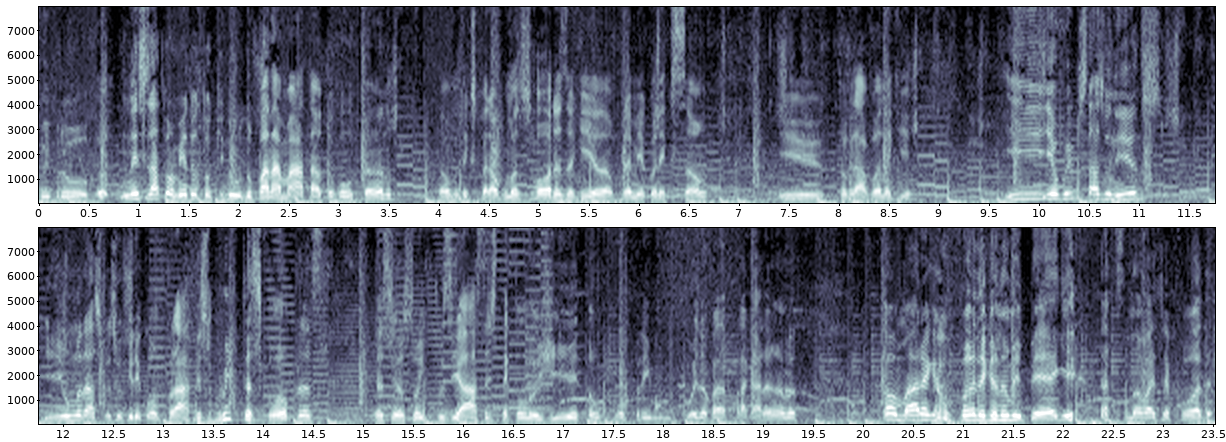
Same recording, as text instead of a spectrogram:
fui pro. Eu, nesse exato momento eu tô aqui no, no, Panamá, tá? Eu tô voltando, então vou ter que esperar algumas horas aqui pra minha conexão e tô gravando aqui. E eu fui para os Estados Unidos e uma das coisas que eu queria comprar, fiz muitas compras. Eu, assim, eu sou entusiasta de tecnologia, então comprei coisa pra, pra caramba. Tomara que a alfândega não me pegue, senão vai ser foda.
